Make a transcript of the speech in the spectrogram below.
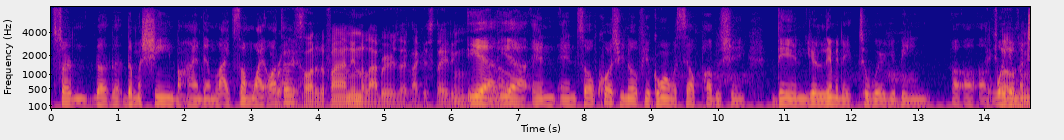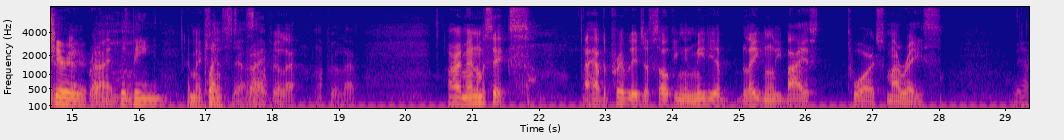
certain the, the, the machine behind them like some white Right. authors. It's harder to find in the libraries, like like it's stating. Yeah, yeah, and and so of course you know if you're going with self-publishing, then you're limited to where you're being, uh, uh, uh, where your material yeah, right. is being. It makes placed, sense. Yeah, so- I feel that. I feel that. All right, man. Number six. I have the privilege of soaking in media blatantly biased towards my race. Yeah.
